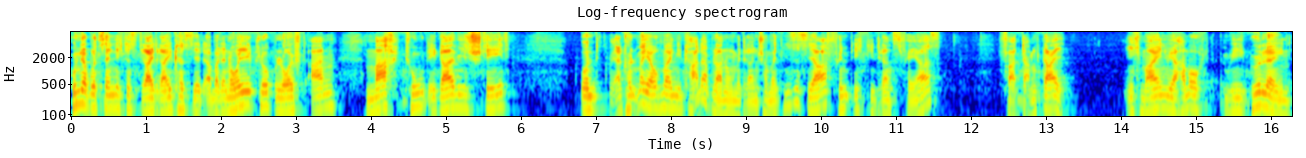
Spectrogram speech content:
hundertprozentig das 3-3 kassiert. Aber der neue Club läuft an, macht, tut, egal wie es steht und da könnte man ja auch mal in die Kaderplanung mit reinschauen, weil dieses Jahr finde ich die Transfers verdammt geil. Ich meine, wir haben auch wie Gülein.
